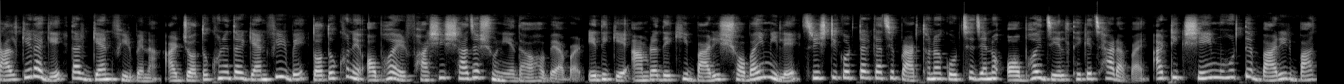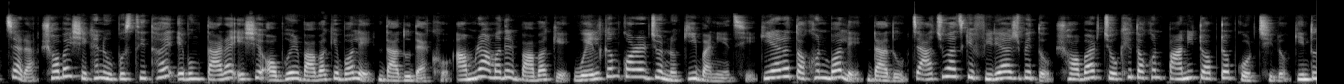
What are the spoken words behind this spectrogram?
কালকের আগে তার জ্ঞান ফিরবে না। আর যতক্ষণে তার জ্ঞান ফিরবে, ততক্ষণে অভয়ের ফাঁসির সাজা শুনিয়ে দেওয়া হবে আবার। এদিকে আমরা দেখি বাড়ির সবাই মিলে সৃষ্টিকর্তার কাছে প্রার্থনা করছে যেন অভয় জেল থেকে ছাড়া পায়। আর ঠিক সেই মুহূর্তে বাড়ির বাচ্চারা সবাই সেখানে উপস্থিত হয় এবং তারা এসে অভয়ের বাবাকে বলে, দাদু, দেখো, আমরা আমাদের বাবাকে ওয়েলকাম করার জন্য কি বানিয়েছি? কিয়ারা তখন বলে, দাদু, চাচু আজকে ফিরে আসবে তো? সবার চোখে তখন পানি টপ টপ করছিল, কিন্তু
